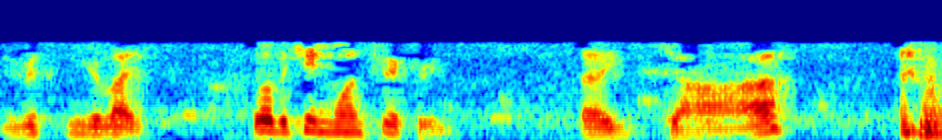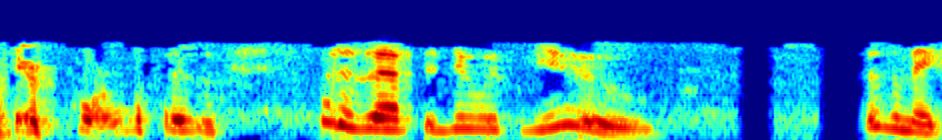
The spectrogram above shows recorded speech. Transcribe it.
You're risking your life. Well, the king wants victory. Uh, duh. Therefore, what does, what does that have to do with you? Doesn't make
